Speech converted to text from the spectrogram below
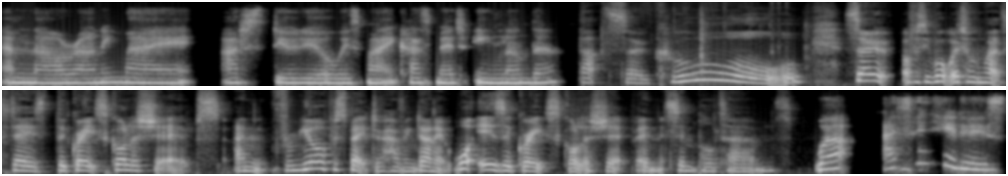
I'm now running my art studio with my classmate in London. That's so cool. So, obviously, what we're talking about today is the great scholarships. And from your perspective, having done it, what is a great scholarship in simple terms? Well, I think it is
